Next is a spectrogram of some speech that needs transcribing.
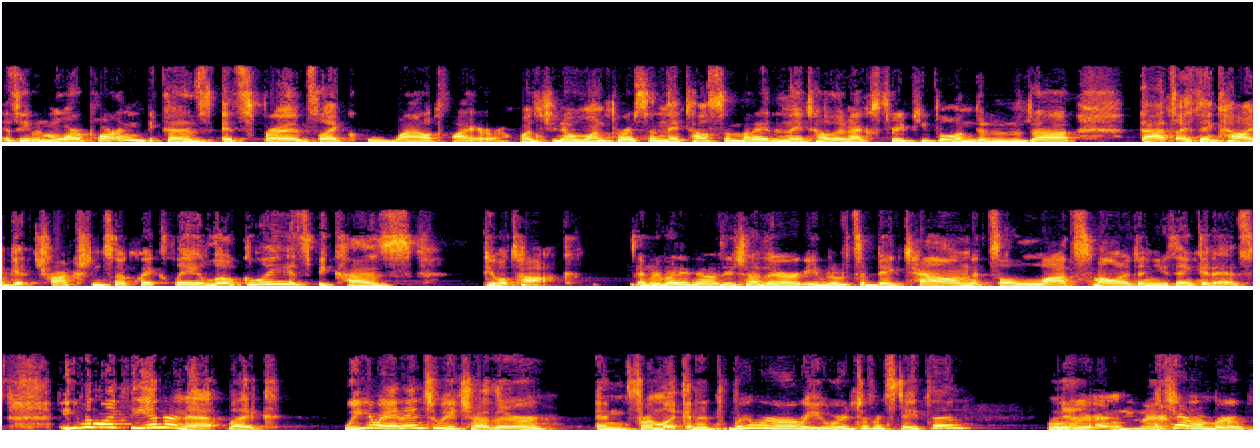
it's even more important because it spreads like wildfire. Once you know one person they tell somebody then they tell their next three people and da da da da. That's i think how i get traction so quickly locally it's because people talk Everybody knows each other. Even if it's a big town, it's a lot smaller than you think it is. Even like the internet, like we ran into each other and from like, and where were we? We were in a different state then? No, we were in, we were, I can't remember.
